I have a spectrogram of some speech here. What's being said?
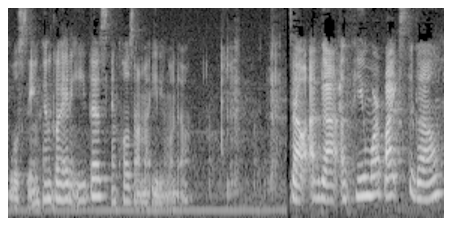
We'll see. I'm gonna go ahead and eat this and close out my eating window. So I've got a few more bites to go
